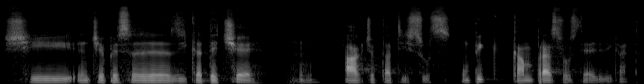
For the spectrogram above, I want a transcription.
și începe să zică de ce a acceptat Isus. Un pic cam prea sus te-ai ridicat.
